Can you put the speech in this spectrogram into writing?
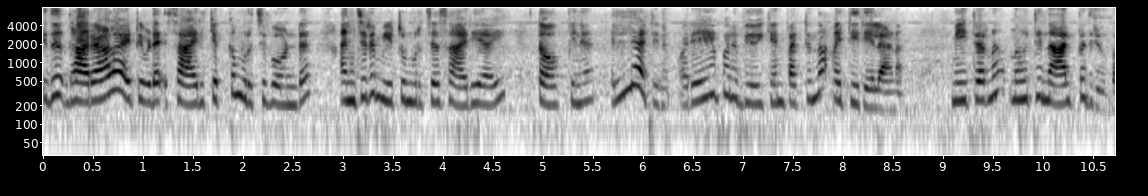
ഇത് ധാരാളമായിട്ട് ഇവിടെ സാരിക്കൊക്കെ മുറിച്ച് പോകുന്നുണ്ട് അഞ്ചര മീറ്റർ മുറിച്ച സാരിയായി ടോപ്പിന് എല്ലാറ്റിനും ഒരേപോലെ ഉപയോഗിക്കാൻ പറ്റുന്ന മെറ്റീരിയലാണ് മീറ്ററിന് നൂറ്റി നാൽപ്പത് രൂപ.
